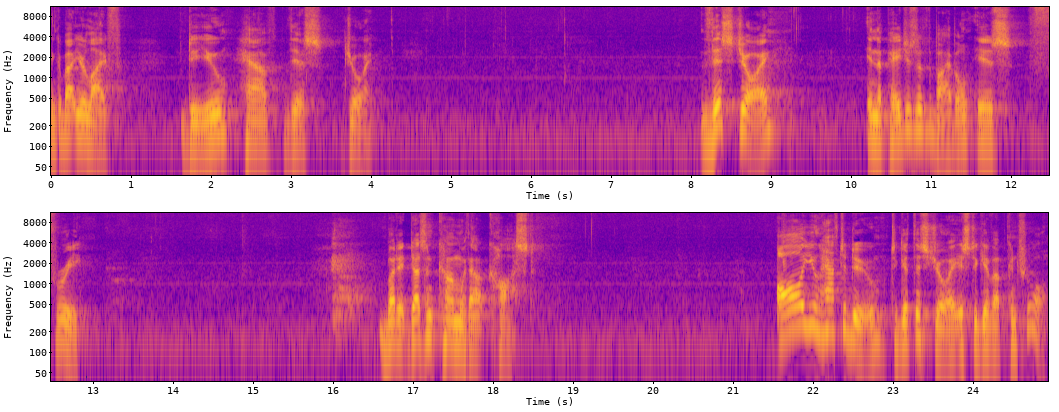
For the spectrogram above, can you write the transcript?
think about your life. Do you have this joy? This joy in the pages of the Bible is free. But it doesn't come without cost. All you have to do to get this joy is to give up control,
